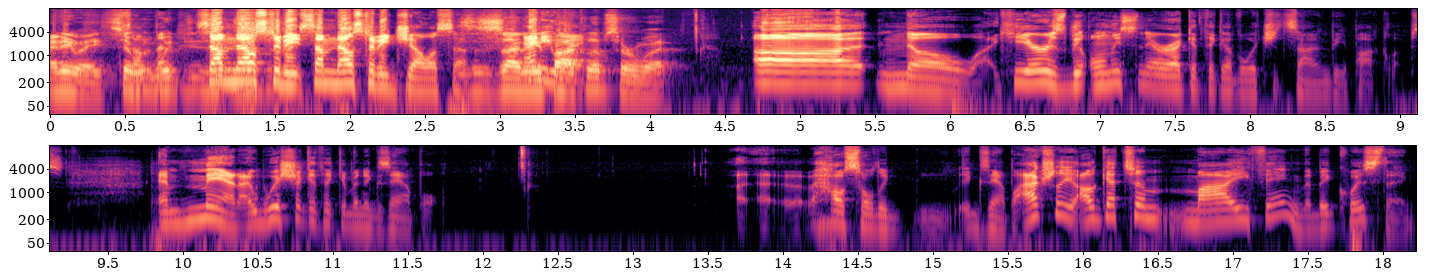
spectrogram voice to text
Anyway, so Something, what- is something it- else is to be something else to be jealous of. Is this a side of the Anyway, apocalypse or what? Uh, no. Here is the only scenario I could think of which it's of the apocalypse. And man, I wish I could think of an example. A household example. Actually, I'll get to my thing, the big quiz thing.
